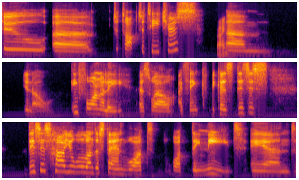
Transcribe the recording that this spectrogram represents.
to uh, to talk to teachers. Right. Um, you know, informally as well. I think because this is this is how you will understand what what they need and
